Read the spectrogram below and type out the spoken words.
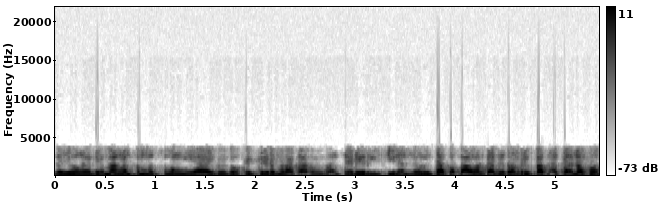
Lah yo ngeke mangan semut wengi ae kok geger meraka ruwan. Dari risi nan. Lha kok pawon gak kita mripat agak nopo?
